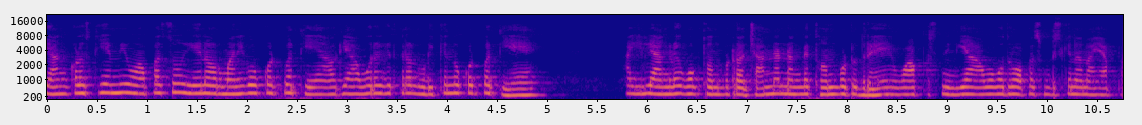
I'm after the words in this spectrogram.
ಹೆಂಗೆ ಕಳಿಸ್ತೀಯ ನೀವು ವಾಪಸ್ಸು? ಏನು ಅವ್ರ ಮನೆಗೆ ಹೋಗಿ ಕೊಟ್ಬತ್ತೀಯ ಅವ್ರಿಗೆ ಯಾವ ಊರಾಗ ಇರ್ತಾರಲ್ಲ ಹುಡುಕಿಂದ ಕೊಟ್ಬತ್ತೀಯ ಇಲ್ಲಿ ಅಂಗಡಿಗೆ ಹೋಗಿ ತಂದುಬಿಟ್ರೆ ಚೆನ್ನಾಗಿ ಅಂಗಡಿ ತಂದ್ಬಿಟ್ಟಿದ್ರೆ ವಾಪಸ್ ನಿಮಗೆ ಯಾವಾಗ ವಾಪಸ್ ನಾನು ಅಯ್ಯಪ್ಪ.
